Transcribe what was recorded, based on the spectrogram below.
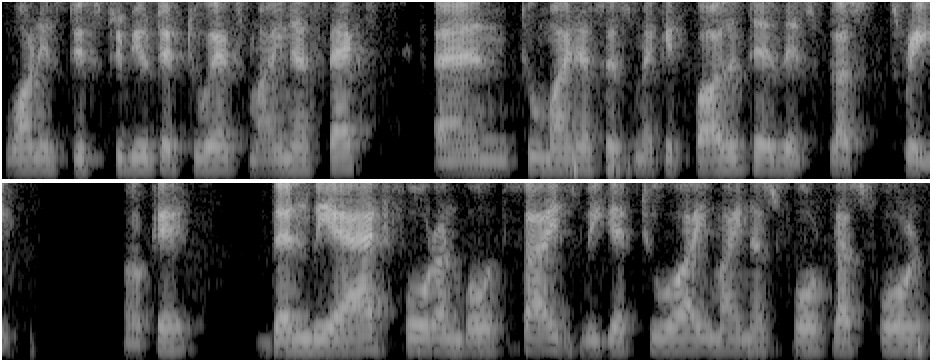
1 is distributed to x minus x and 2 minuses make it positive is plus 3. Okay. Then we add 4 on both sides. We get 2y minus 4 plus 4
